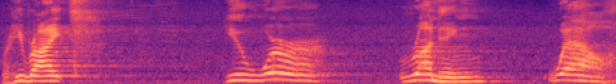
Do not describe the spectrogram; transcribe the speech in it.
where he writes, You were running well.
